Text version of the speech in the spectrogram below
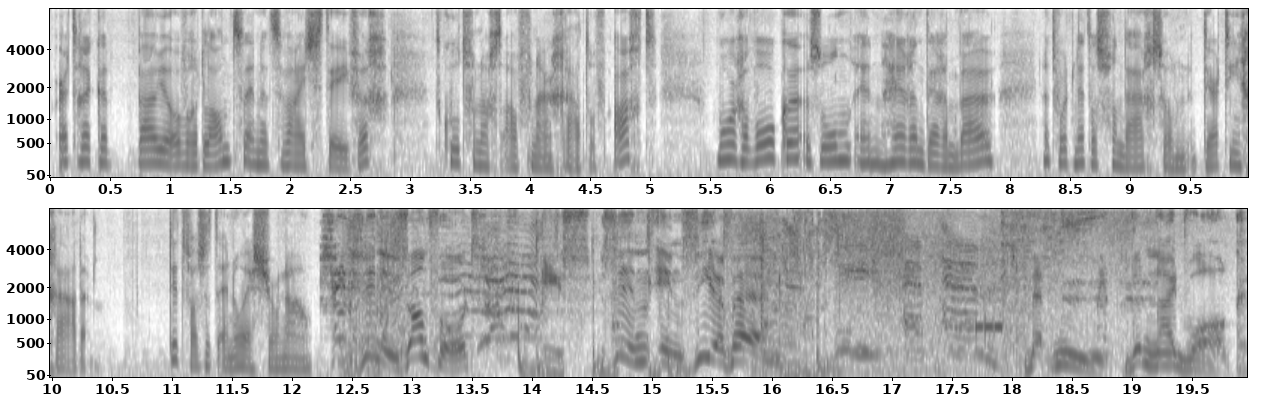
Er trekken buien over het land en het waait stevig. Het koelt vannacht af naar een graad of 8. Morgen wolken, zon en her en der een bui. Het wordt net als vandaag zo'n 13 graden. Dit was het NOS Journaal. Zin in Zandvoort is zin in ZFM. ZFM. Met nu de Nightwalk.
